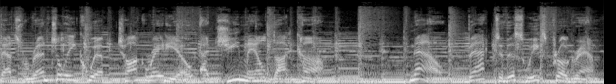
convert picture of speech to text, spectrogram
That's rentalequiptalkradio at gmail.com. Now, back to this week's program.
